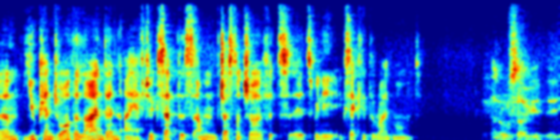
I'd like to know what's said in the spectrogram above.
um, you can draw the line, then I have to accept this. I'm just not sure if it's it's really exactly the right moment. And also, you,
